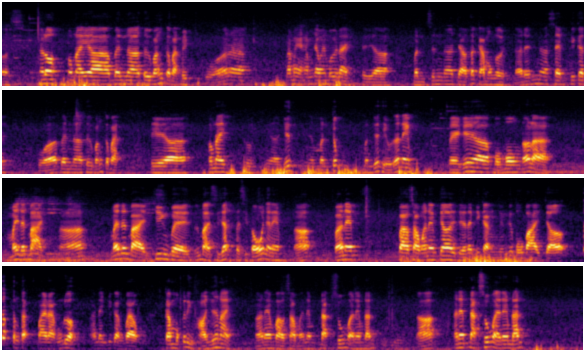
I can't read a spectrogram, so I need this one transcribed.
Ờ, hello, hôm nay à, bên à, tư vấn cờ bạc bịp của à, năm 2020 này thì mình xin chào tất cả mọi người đã đến xem cái kênh của bên tư vấn cờ bạc. Thì hôm nay giới mình chúc mình giới thiệu đến anh em về cái bộ môn đó là máy đánh bài. Đó. Máy đánh bài chuyên về đánh bài xì dách và xì tố nha anh em. Đó. Và anh em vào sòng anh em chơi thì anh em chỉ cần những cái bộ bài chợ tất tần tật bài nào cũng được. Anh em chỉ cần vào cầm một cái điện thoại như thế này và anh em vào sòng, anh em đặt xuống và anh em đánh. Đó, anh em đặt xuống và anh em đánh.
